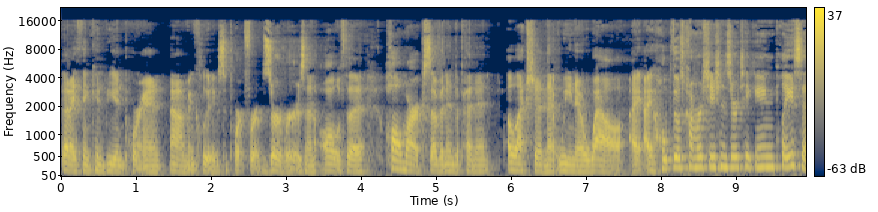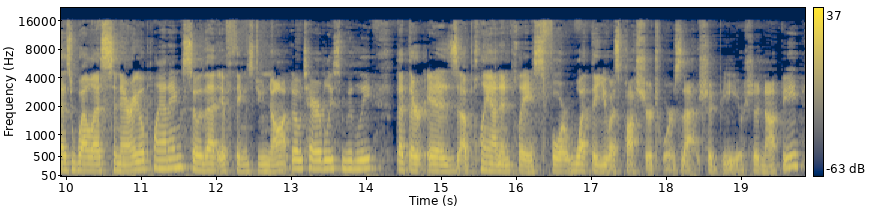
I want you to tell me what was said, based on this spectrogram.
that I think can be important, um, including support for observers and all of the hallmarks of an independent election that we know well. I, I, hope those conversations are taking place as well as scenario planning so that if things do not go terribly smoothly, that there is a plan in place for what the US posture towards that should be or should not be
